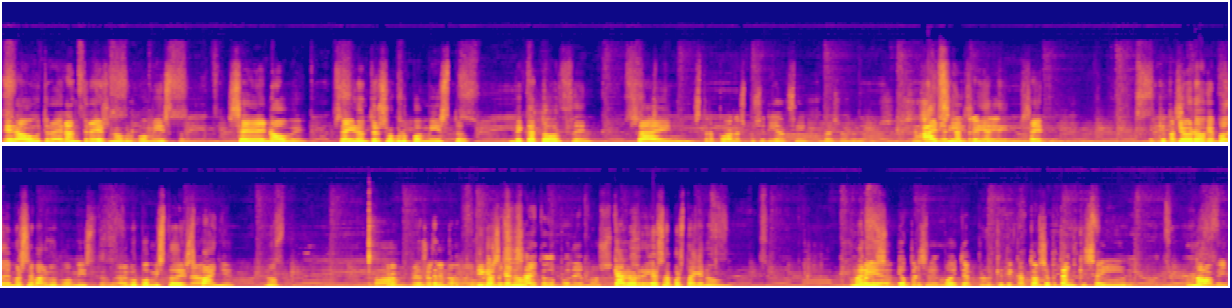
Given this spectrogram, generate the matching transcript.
Era outra, eran tres no grupo mixto Se de nove Saíron tres o grupo mixto De 14 Saen Extrapolas, pois serían cinco máis ou menos se, Ah, sí, serían sete É que pasa? Yo creo que Podemos se va al grupo mixto Al grupo mixto de no. España ¿no? Va, Pero penso que no. por qué. Ti crees Cando que se non? sai todo Podemos. Carlos Ríos aposta que non María Eu parece moito, eh, porque de 14 ten que sair 9.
